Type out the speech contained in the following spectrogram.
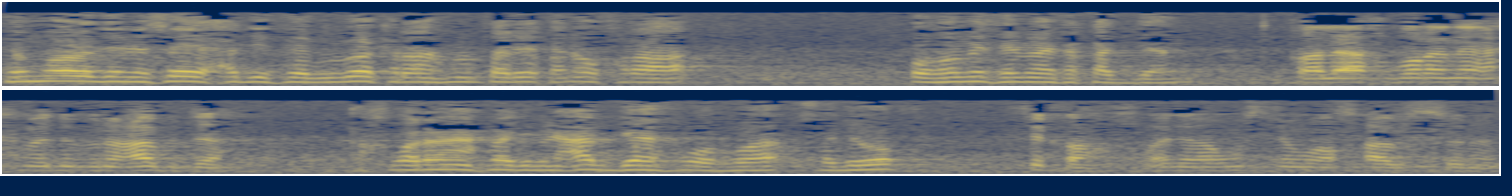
ثم ورد النسائي حديث أبي بكر من طريق أخرى وهو مثل ما تقدم. قال أخبرنا أحمد بن عبده. أخبرنا أحمد بن عبده وهو صدوق. ثقة أخرجه مسلم وأصحاب السنن.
